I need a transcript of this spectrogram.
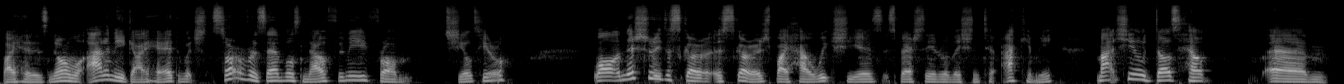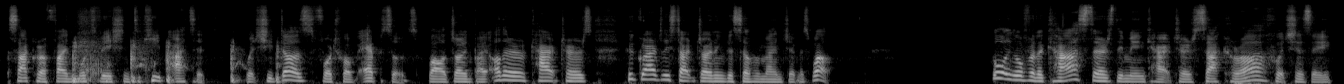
by his normal anime guy head, which sort of resembles Naofumi from Shield Hero. While initially discour- discouraged by how weak she is, especially in relation to Akemi, Machio does help um, Sakura find motivation to keep at it, which she does for 12 episodes, while joined by other characters who gradually start joining the Silverman gym as well. Going over the cast, there's the main character Sakura, which is a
